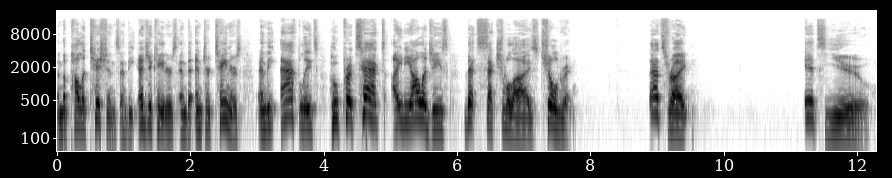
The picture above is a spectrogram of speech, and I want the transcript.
and the politicians and the educators and the entertainers and the athletes who protect ideologies that sexualize children. That's right. It's you.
